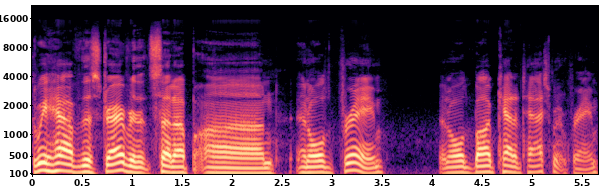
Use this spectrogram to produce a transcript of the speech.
We have this driver that's set up on an old frame, an old Bobcat attachment frame,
